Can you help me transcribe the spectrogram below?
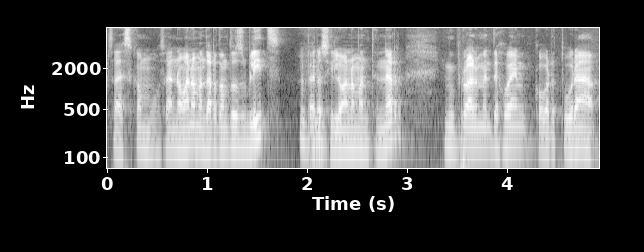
O sea, es como, o sea, no van a mandar tantos blitz, pero sí lo van a mantener. Muy probablemente jueguen cobertura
